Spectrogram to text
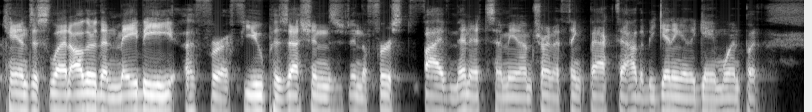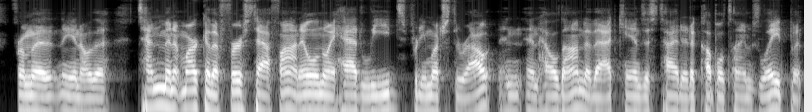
Kansas led other than maybe uh, for a few possessions in the first five minutes. I mean, I'm trying to think back to how the beginning of the game went, but from the you know the 10 minute mark of the first half on illinois had leads pretty much throughout and, and held on to that. Kansas tied it a couple times late but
